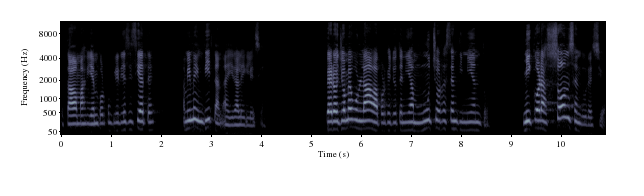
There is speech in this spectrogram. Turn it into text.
estaba más bien por cumplir 17, a mí me invitan a ir a la iglesia. Pero yo me burlaba porque yo tenía mucho resentimiento. Mi corazón se endureció.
